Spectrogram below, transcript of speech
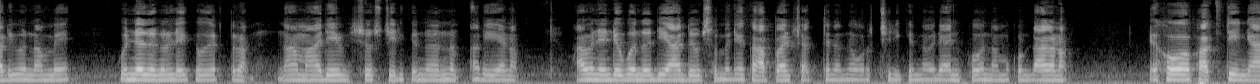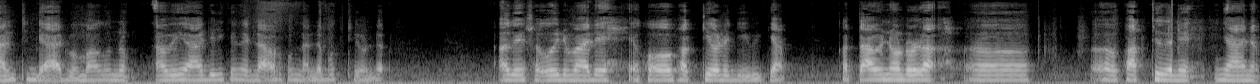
അറിവ് നമ്മെ ഉന്നതങ്ങളിലേക്ക് ഉയർത്തണം. നാം ആരെ വിശ്വസിച്ചിരിക്കുന്നുവെന്നും അറിയണം. അവനെന്റെ ഉപനിധി ആ ദിവസം വരെ കാപ്പാൻ ശക്തനെന്ന് ഉറച്ചിരിക്കുന്ന ഒരു അനുഭവം നമുക്കുണ്ടാകണം. യഹോ ഭക്തി ജ്ഞാനത്തിന്റെ ആരംഭമാകുന്നു. അവയെ ആചരിക്കുന്ന എല്ലാവർക്കും നല്ല ബുദ്ധിയുണ്ട്. അതേ സഹോദരിമാരെ യഹോ ഭക്തിയോടെ ജീവിക്കാം. കർത്താവിനോടുള്ള ഭക്തി തന്നെ ജ്ഞാനം.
